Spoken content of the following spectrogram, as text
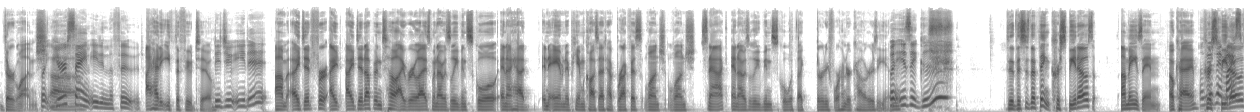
their lunch But you're uh. saying eating the food. i had to eat the food too Did you eat it? Um, I did for I, I did up until I realized when I was leaving school and I had an AM and a PM class, I'd have breakfast, lunch, lunch, snack, and I was leaving school with like 3,400 calories eaten. But is it good? Dude, this is the thing. Crispitos, amazing. Okay, I was gonna say, my school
